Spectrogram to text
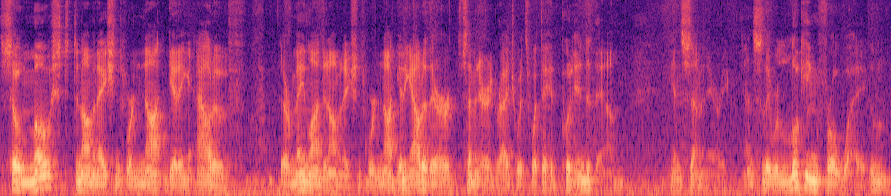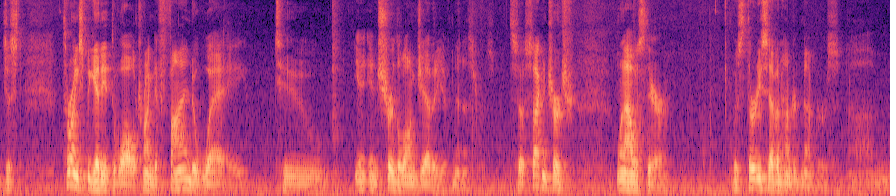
So most denominations were not getting out of their mainline denominations were not getting out of their seminary graduates what they had put into them in seminary. And so they were looking for a way, just throwing spaghetti at the wall, trying to find a way to I- ensure the longevity of ministers. So Second Church, when I was there, was 3,700 members, um,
